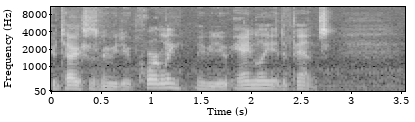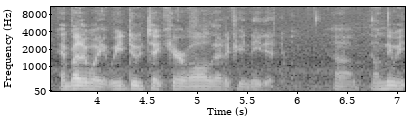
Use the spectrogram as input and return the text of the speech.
your taxes may be due quarterly, maybe due annually, it depends. And by the way, we do take care of all that if you need it. Um, the only thing we,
